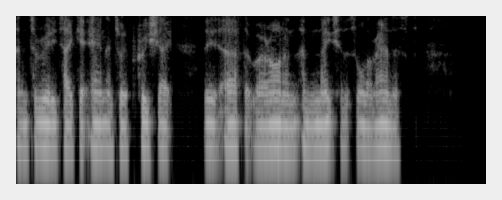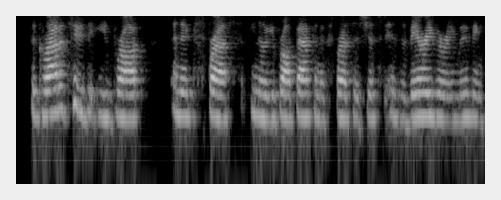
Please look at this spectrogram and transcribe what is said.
and to really take it in and to appreciate the earth that we're on and, and nature that's all around us the gratitude that you brought and express, you know, you brought back and express is just is very, very moving.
